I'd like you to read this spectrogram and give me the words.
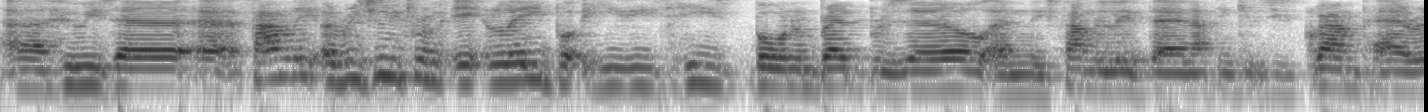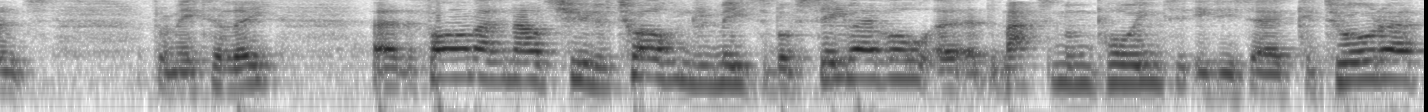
uh, who is a, a, family originally from Italy, but he's, he's born and bred Brazil, and his family lived there, and I think it was his grandparents from Italy. Uh, the farm has an altitude of 1200 metres above sea level uh, at the maximum point. It is a Caturra,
